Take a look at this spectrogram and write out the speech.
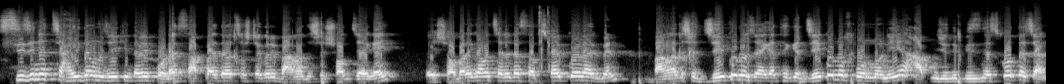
সিজনের চাহিদা অনুযায়ী কিন্তু আমি প্রোডাক্ট সাপ্লাই দেওয়ার চেষ্টা করি বাংলাদেশের সব জায়গায়। এই সবার আগে আমার চ্যানেলটা সাবস্ক্রাইব করে রাখবেন। বাংলাদেশের যে কোনো জায়গা থেকে যে কোনো পণ্য নিয়ে আপনি যদি বিজনেস করতে চান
